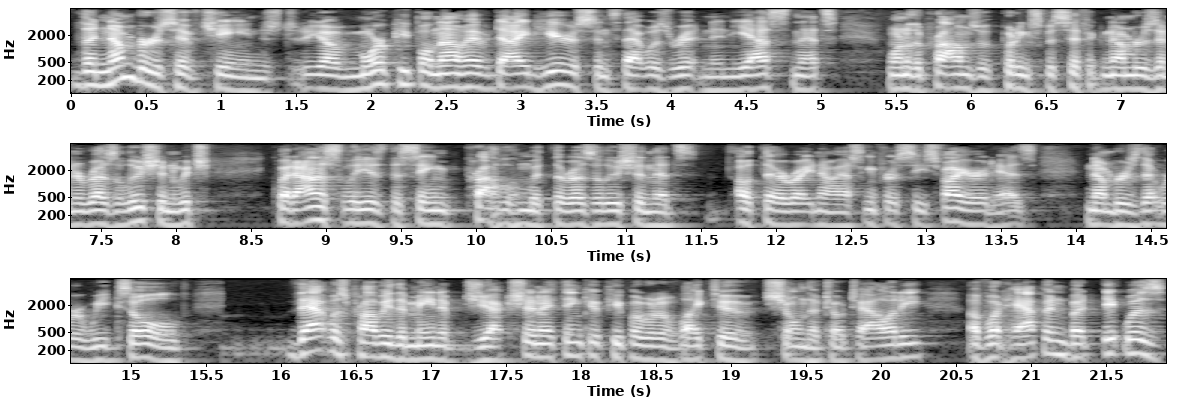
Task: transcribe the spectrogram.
the numbers have changed. You know, more people now have died here since that was written. And yes, and that's one of the problems with putting specific numbers in a resolution, which quite honestly is the same problem with the resolution that's out there right now asking for a ceasefire. It has numbers that were weeks old. That was probably the main objection, I think, if people would have liked to have shown the totality of what happened, but it was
